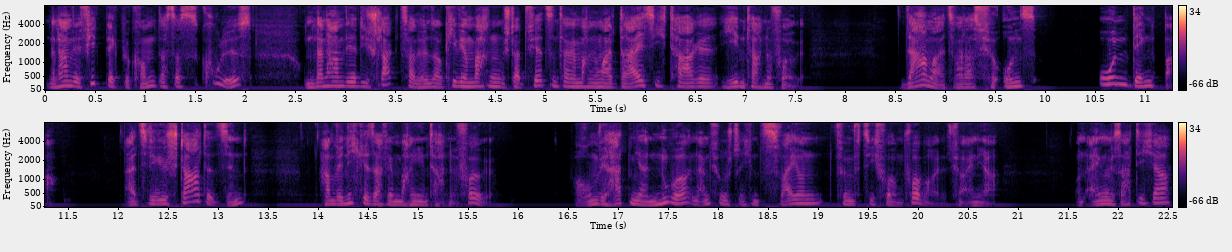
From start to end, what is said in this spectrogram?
Und dann haben wir Feedback bekommen, dass das cool ist. Und dann haben wir die Schlagzahl sagen, okay, wir machen statt 14 Tage, wir machen mal 30 Tage jeden Tag eine Folge. Damals war das für uns undenkbar. Als wir gestartet sind, haben wir nicht gesagt, wir machen jeden Tag eine Folge. Warum? Wir hatten ja nur, in Anführungsstrichen, 52 Folgen vorbereitet für ein Jahr. Und eigentlich sagte ich ja,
